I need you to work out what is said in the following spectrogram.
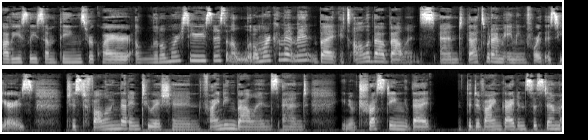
Obviously, some things require a little more seriousness and a little more commitment, but it's all about balance. And that's what I'm aiming for this year is just following that intuition, finding balance and, you know, trusting that the divine guidance system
